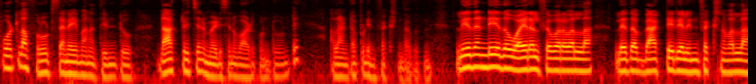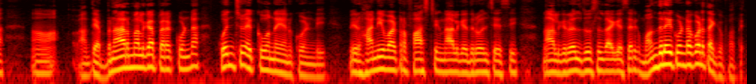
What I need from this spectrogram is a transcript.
పూట్ల ఫ్రూట్స్ అనేవి మనం తింటూ డాక్టర్ ఇచ్చిన మెడిసిన్ వాడుకుంటూ ఉంటే అలాంటప్పుడు ఇన్ఫెక్షన్ తగ్గుతుంది. లేదండి ఏదో వైరల్ ఫీవర్ వల్ల లేదా బ్యాక్టీరియల్ ఇన్ఫెక్షన్ వల్ల అంత అబ్నార్మల్గా పెరగకుండా కొంచెం ఎక్కువ ఉన్నాయి అనుకోండి. మీరు హనీ వాటర్ ఫాస్టింగ్ నాలుగైదు రోజులు చేసి నాలుగు రోజులు జ్యూసులు తాగేసరికి మందు లేకుండా కూడా తగ్గిపోతాయి.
